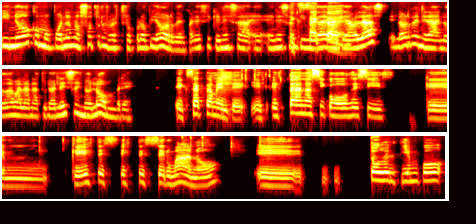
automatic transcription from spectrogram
y no como poner nosotros nuestro propio orden. Parece que en esa, e, en esa antigüedad de la que hablas, el orden era, lo daba la naturaleza y no el hombre. Exactamente. Es, tan así como vos decís que, mm, que este, este ser humano eh, todo el tiempo,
